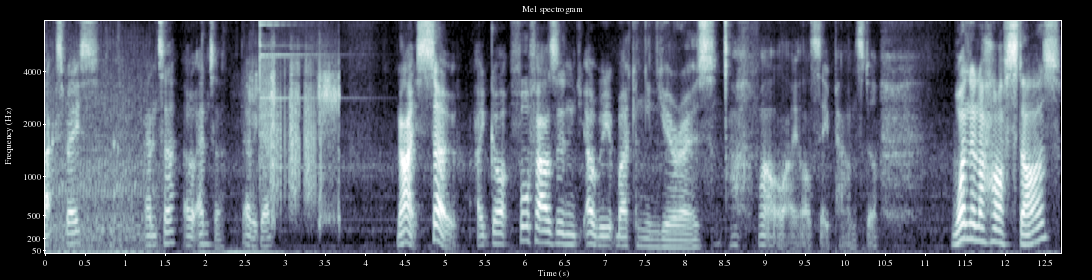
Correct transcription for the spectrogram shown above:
Backspace? Enter? Oh enter. There we go. Nice. So I got four thousand. Oh, we're working in euros. Oh, well, I'll say pounds still. One and a half stars.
